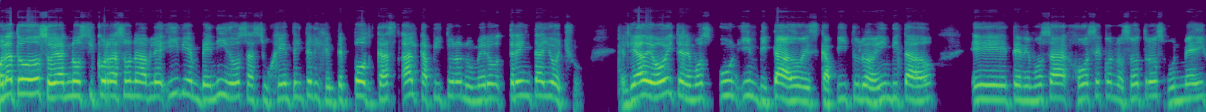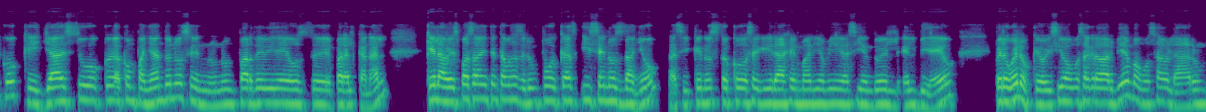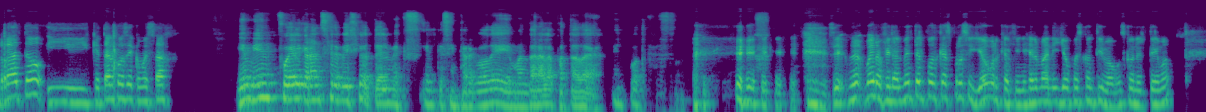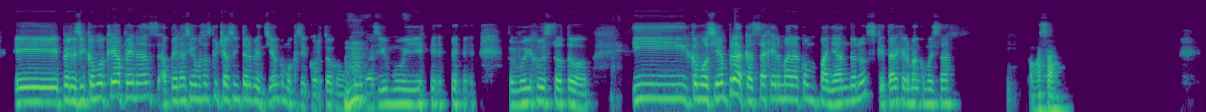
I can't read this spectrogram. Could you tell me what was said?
Hola a todos, soy Agnóstico Razonable y bienvenidos a su Gente Inteligente Podcast al capítulo número 38. El día de hoy tenemos un invitado, es capítulo de invitado. Eh, tenemos a José con nosotros, un médico que ya estuvo acompañándonos en un, par de videos para el canal, que la vez pasada intentamos hacer un podcast y se nos dañó, así que nos tocó seguir a Germán y a mí haciendo el, el video. Pero bueno, que hoy sí vamos a grabar bien, vamos a hablar un rato. ¿Y qué tal, José? ¿Cómo está? Bien, bien. Fue el gran servicio de Telmex el que se encargó de mandar a la patada el podcast. bueno, finalmente el podcast prosiguió porque al fin Germán y yo pues continuamos con el tema. Eh, pero sí como que apenas, apenas íbamos a escuchar su intervención, como que se cortó, como que fue así muy, fue muy justo todo. Y como siempre, acá está Germán acompañándonos. ¿Qué tal, Germán? ¿Cómo está? ¿Cómo están?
